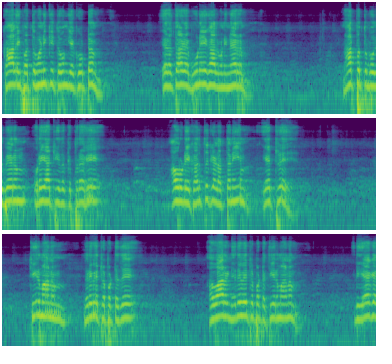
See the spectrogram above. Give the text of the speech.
காலை பத்து மணிக்கு துவங்கிய கூட்டம் ஏறத்தாழ மூணே கால் மணி நேரம் நாற்பத்தொம்போது பேரும் உரையாற்றியதற்கு பிறகு அவருடைய கருத்துக்கள் அத்தனையும் ஏற்று தீர்மானம் நிறைவேற்றப்பட்டது. அவ்வாறு நிறைவேற்றப்பட்ட தீர்மானம் இது ஏக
